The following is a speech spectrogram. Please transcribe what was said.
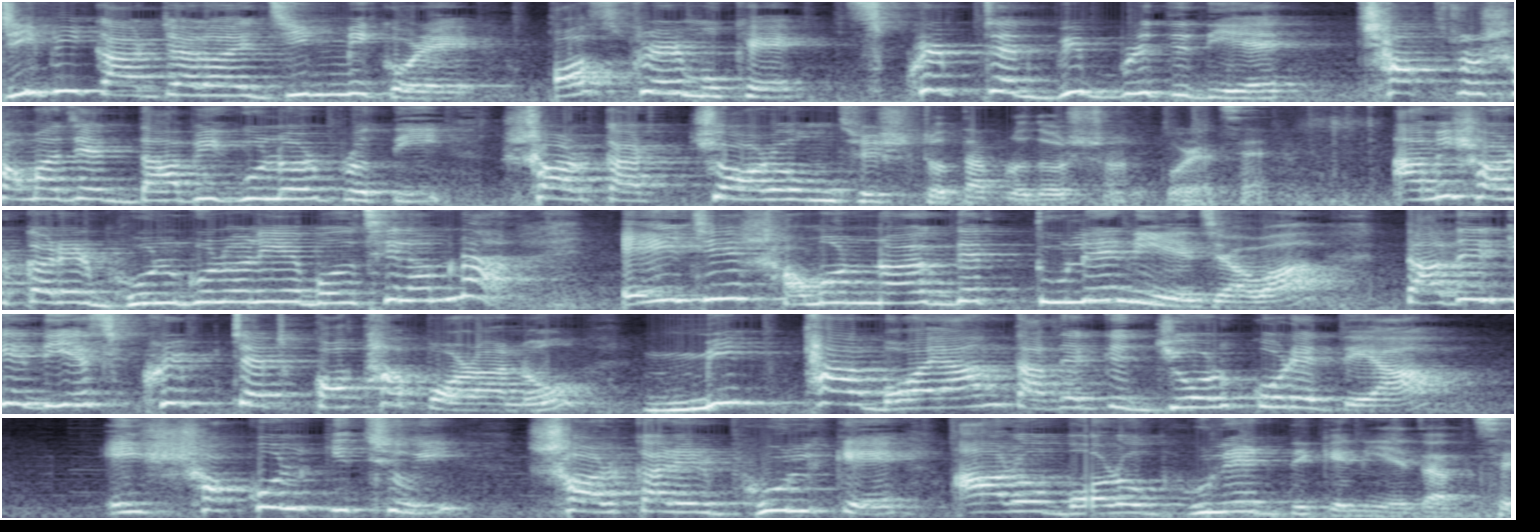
ডিবি কার্যালয়ে জিম্মি করে অস্ত্রের মুখে স্ক্রিপ্টেড বিবৃতি দিয়ে ছাত্র সমাজের দাবিগুলোর প্রতি সরকার চরম ধৃষ্টতা প্রদর্শন করেছে। আমি সরকারের ভুলগুলো নিয়ে বলছিলাম না, এই যে সমন্বয়কদের তুলে নিয়ে যাওয়া, তাদেরকে দিয়ে স্ক্রিপ্টেড কথা পড়ানো, মিথ্যা বয়ান তাদেরকে জোর করে দেয়া এই সকল কিছুই সরকারের ভুলকে আরও বড় ভুলের দিকে নিয়ে যাচ্ছে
